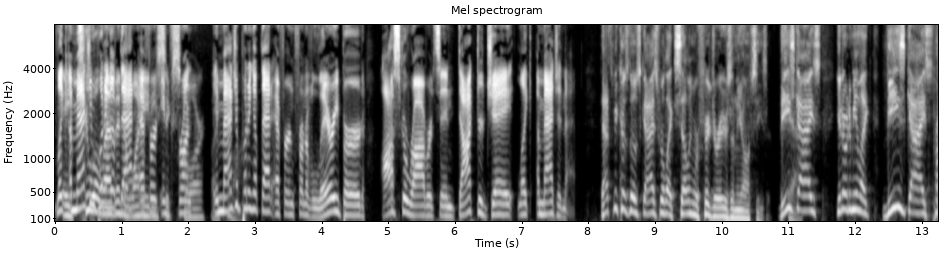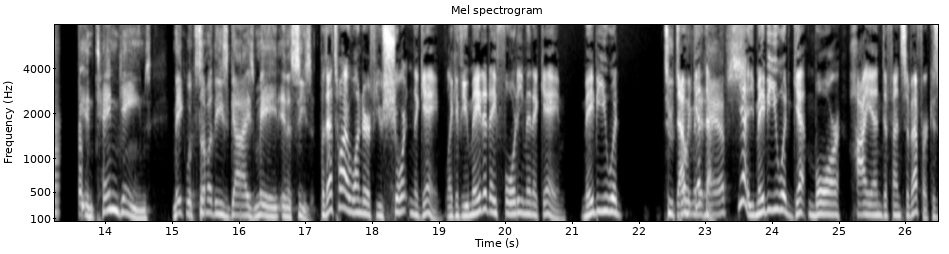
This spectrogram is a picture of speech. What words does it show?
Like imagine putting up that effort in front. score. Like, imagine putting up that effort in front of Larry Bird, Oscar Robertson, Dr. J. Like imagine that. That's because those guys were like selling refrigerators in the offseason. These guys, you know what I mean? Like these guys probably in 10 games make what some of these guys made in a season. But that's why I wonder if you shorten the game. Like if you made it a 40 minute game, maybe you would two that would 20 minute get that. halves? Yeah, maybe you would get more high end defensive effort because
